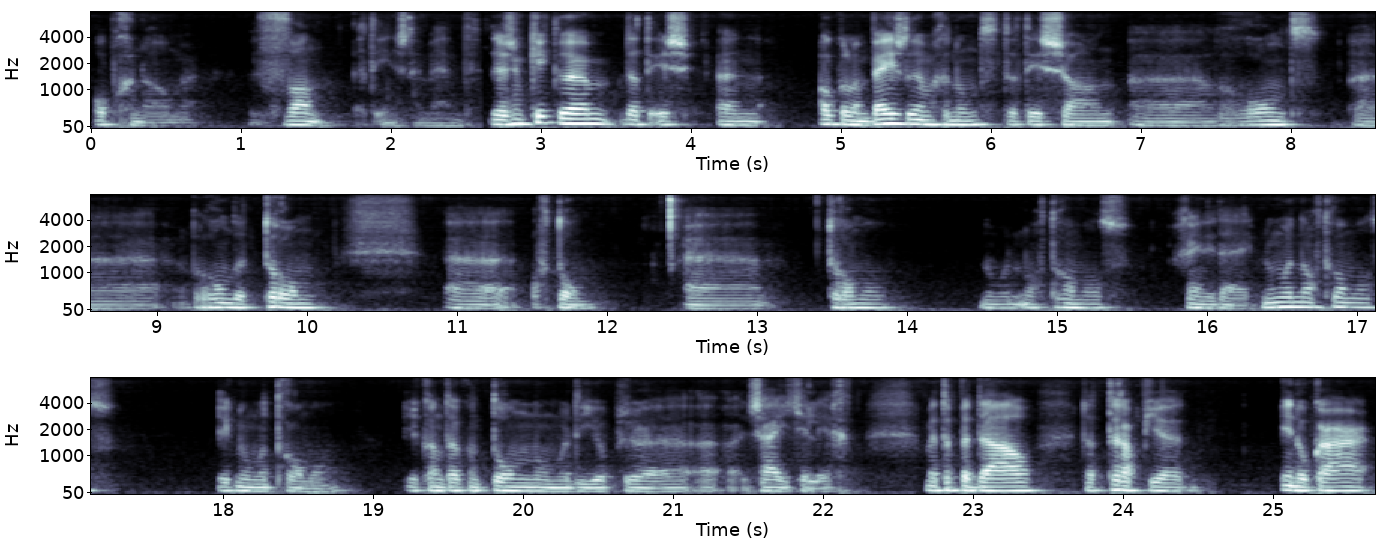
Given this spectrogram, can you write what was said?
opgenomen van het instrument. Dus een kickdrum, dat is een, ook wel een bassdrum genoemd. Dat is zo'n rond, ronde trom of tom uh, trommel. Noemen we het nog trommels? Geen idee. Noemen we het nog trommels? Ik noem het trommel. Je kan het ook een ton noemen die op zijn uh, uh, zijtje ligt. Met een pedaal, dat trap je in elkaar,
